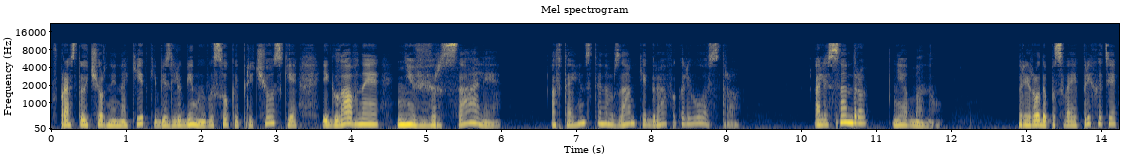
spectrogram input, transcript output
в простой черной накидке, без любимой высокой прически и, главное, не в Версале, а в таинственном замке графа Калиостро. Алессандро не обманул. Природа по своей прихоти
